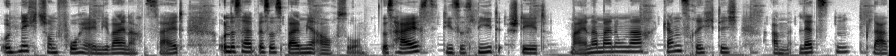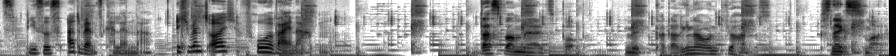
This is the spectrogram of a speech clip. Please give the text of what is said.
und nicht schon vorher in die Weihnachtszeit. Und deshalb ist es bei mir auch so. Das heißt, dieses Lied steht meiner Meinung nach ganz richtig am letzten Platz dieses Adventskalender. Ich wünsche euch frohe Weihnachten. Das war mehr als Pop mit Katharina und Johannes. Bis nächstes Mal.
